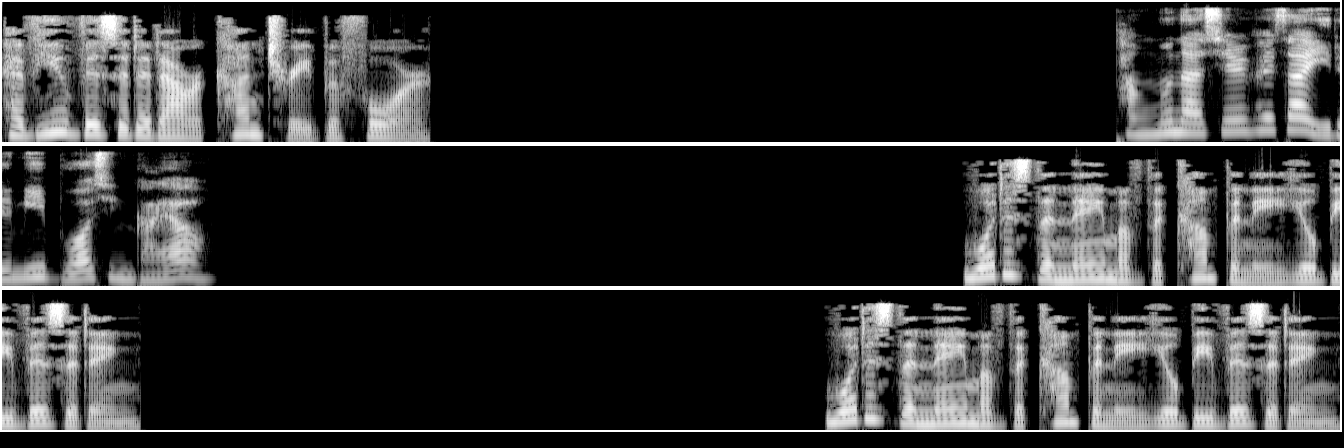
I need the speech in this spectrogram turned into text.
Have you visited our country before? 방문하실 회사 이름이 무엇인가요? What is the name of the company you'll be visiting? What is the name of the company you'll be visiting?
